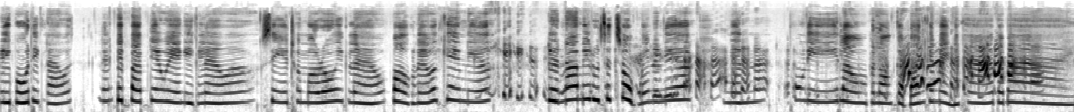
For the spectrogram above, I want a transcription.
รีบูตอีกแล้ว เล่นไปแป๊บเดียวเองอีกแล้วอะ See you tomorrow อีกแล้ว บอกแล้วว่าเกมเนี้ย เดือนหน้าไม่รู้จะจบไหมนะเนี่ย งั้นพรุ่งนี้เราไปลองกลับบ้านกันใหม่นะคะ บ๊ายบาย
